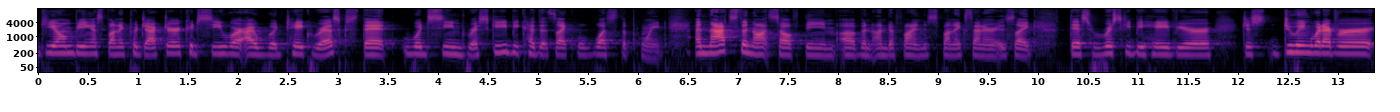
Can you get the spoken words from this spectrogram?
Guillaume being a splenic projector could see where I would take risks that would seem risky because it's like, well, what's the point? And that's the not self theme of an undefined splenic center is like this risky behavior, just doing whatever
